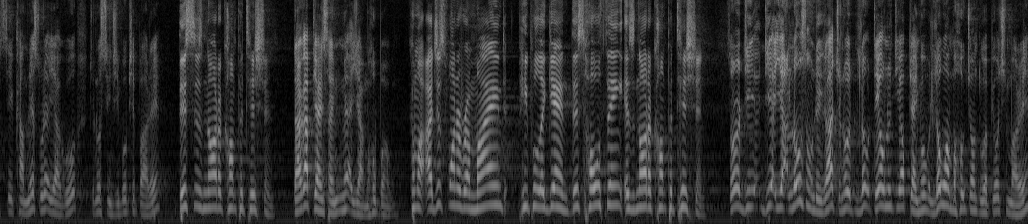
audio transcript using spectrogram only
အစီခံမလဲဆိုတဲ့အရာကိုကျွန်တော်ဆင်ခြင်ဖို့ဖြစ်ပါတယ် This is not a competition. ဒါကပြိုင်ဆိုင်မဲ့အရာမဟုတ်ပါဘူး Come on, I just want to remind people again this whole thing is not a competition. ဆိုတော့ဒီဒီအရာအလုံးစုံတွေကကျွန်တော်တို့တယောက်နဲ့တယောက်ပြိုင်ဖို့လုံးဝမဟုတ်ကြောင်းသူကပြောချင်ပါတယ်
